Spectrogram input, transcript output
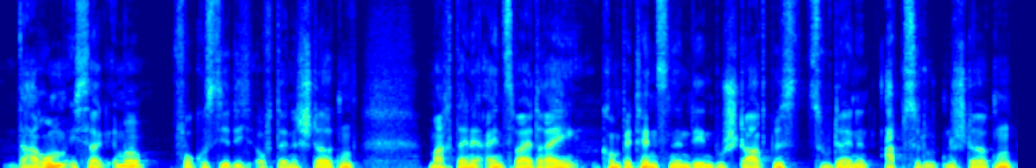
darum, ich sage immer, fokussier dich auf deine Stärken, mach deine 1, 2, 3 Kompetenzen, in denen du stark bist, zu deinen absoluten Stärken.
